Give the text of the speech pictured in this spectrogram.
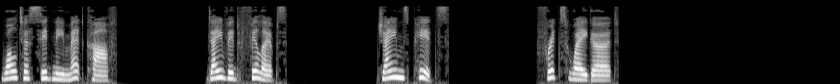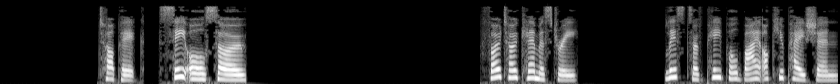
Walter Sidney Metcalf David Phillips James Pitts Fritz Weigert Topic. See also Photochemistry. Lists of people by occupation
